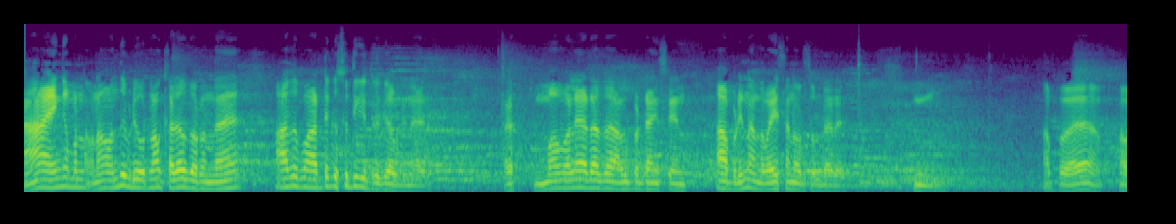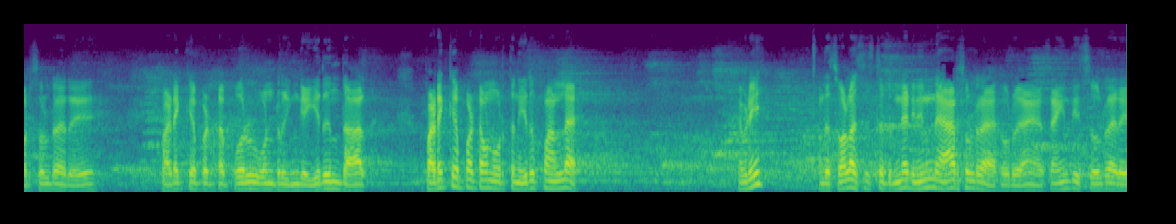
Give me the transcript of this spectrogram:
நான் எங்கே பண்ணேன் நான் வந்து இப்படி ஒரு நாள் கதவை திறந்தேன். அது பாட்டுக்கு சுற்றிக்கிட்டு இருக்கு அப்படின்னாரு. சும்மா விளையாடாத ஆல்பர்ட் ஐன்ஸ்டைன் அப்படின்னு அந்த வயசானவர் சொல்கிறாரு அப்போ அவர் சொல்கிறாரு படைக்கப்பட்ட பொருள் ஒன்று இங்கே இருந்தால் படைக்கப்பட்டவன் ஒருத்தன் இருப்பான்ல? எப்படி? அந்த சோலார் சிஸ்டத்துக்கு முன்னாடி நின்று யார் சொல்கிறா ஒரு சயின்டிஸ்ட் சொல்கிறாரு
